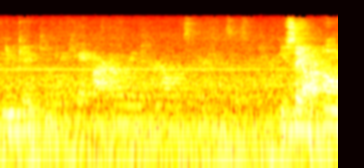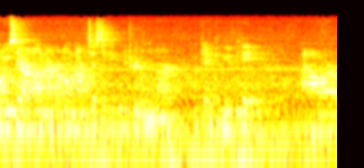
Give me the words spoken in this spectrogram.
communicate? Communicate our own internal experiences. You say our own, we say our own, our own artistic and internal, our, okay, communicate our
